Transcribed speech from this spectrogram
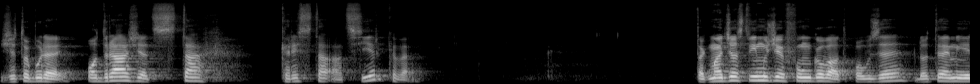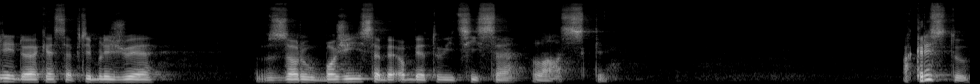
že to bude odrážet vztah Krista a církve, tak manželství může fungovat pouze do té míry, do jaké se přibližuje vzoru boží sebeobětující se lásky. A Kristu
